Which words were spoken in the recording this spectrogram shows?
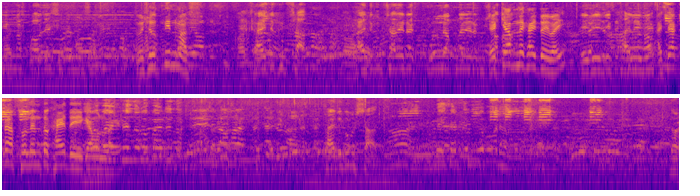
তিন মাস পাওয়া যায় শীতের মৌসুমে। মানে শুধু তিন মাস? খাইতে খুব স্বাদ। খাইতে খুব স্বাদ এটা করলে আপনার এরকম এ সাদা- খাইতে হয় ভাই? এই যে যে খাইলে যে। আচ্ছা একটা সোলেন তো খাই দেই কেমন লাগে। খাইতে খুব স্বাদ। ধর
